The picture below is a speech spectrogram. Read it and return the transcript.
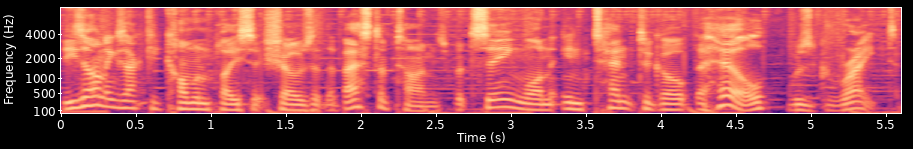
these aren't exactly commonplace at shows at the best of times, but seeing one intent to go up the hill was great.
